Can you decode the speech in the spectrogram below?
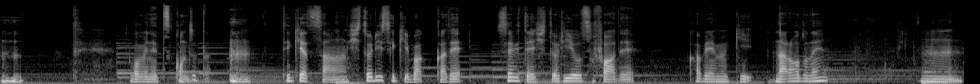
ごめんね、突っ込んじゃった。低気圧さん、一人席ばっかで、せめて一人用ソファーで壁向き。なるほどね。うん。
